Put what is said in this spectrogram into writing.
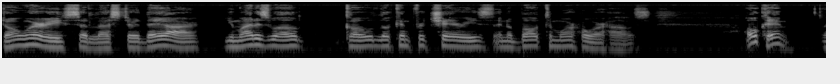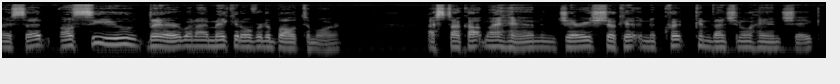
Don't worry, said Lester. They are. You might as well go looking for cherries in a Baltimore whorehouse. Okay, I said. I'll see you there when I make it over to Baltimore. I stuck out my hand, and Jerry shook it in a quick conventional handshake,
